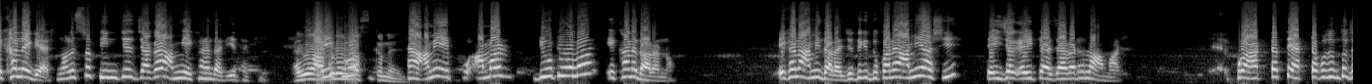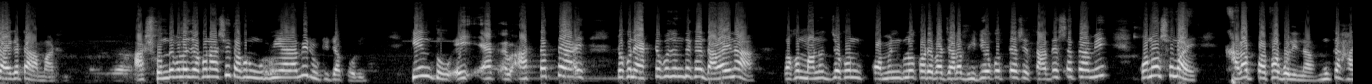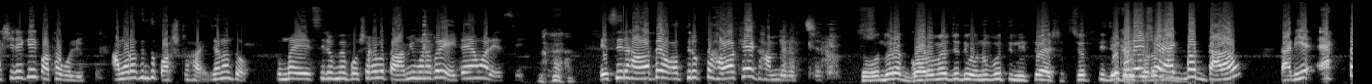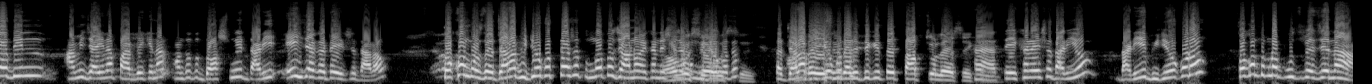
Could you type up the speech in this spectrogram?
এখানে গ্যাস নলেজটা তিনটে জায়গায় আমি এখানে দাঁড়িয়ে থাকি। হ্যাঁ আমি আমার ডিউটি হলো এখানে দাঁড়ানো। এখানে আমি দাঁড়াই। যদি দোকানে আমি আসি এই জায়গা এইটা জায়গাটা হলো আমার। পুরো আটটাতে একটা পর্যন্ত জায়গাটা আমার। আর সন্ধ্যাবেলা যখন আসি তখন উর্মি আর আমি রুটিটা করি। কিন্তু এই আটটাতে যখন একটা পর্যন্ত এখানে দাঁড়াই না তখন মানুষ যখন কমেন্টগুলো করে বা যারা ভিডিও করতে আসে তাদের সাথে আমি কোনো সময় খারাপ কথা বলি না। মুখে হাসি রেখেই কথা বলি। আমারও কিন্তু কষ্ট হয় জানো তো? তোমরা এসি রুমে বসে বলো তো আমি মনে করি এটাই আমার এসি এসির হাওয়াতে অতিরিক্ত হাওয়া খেয়ে ঘাম বেরোচ্ছে। তো বন্ধুরা গরমের যদি অনুভূতি নিতে আসে সত্যি যে এখানে এসে একবার দাঁড়াও দাঁড়িয়ে একটা দিন আমি জানি না পারবে কিনা অন্তত দশ মিনিট দাঁড়িয়ে এই জায়গাটা এসে দাঁড়াও। তখন বুঝতে যারা ভিডিও করতে আসে তোমরা তো জানো এখানে এসে ভিডিও করতে। যারা ভিডিও করতে দাঁড়িয়ে থেকে তাই তাপ চলে আসে হ্যাঁ তো এখানে এসে দাঁড়িয়েও দাঁড়িয়ে ভিডিও করো তখন তোমরা বুঝবে যে না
